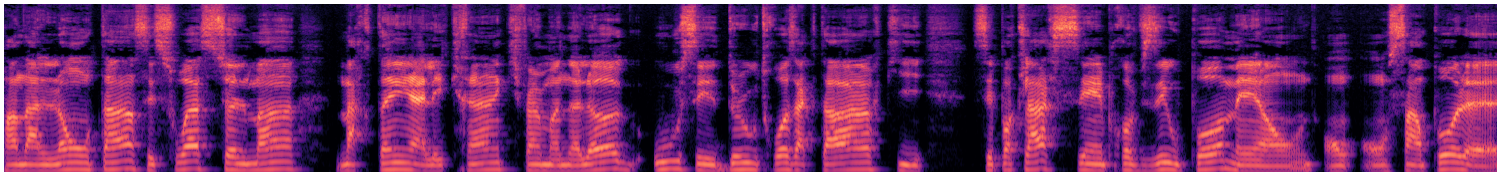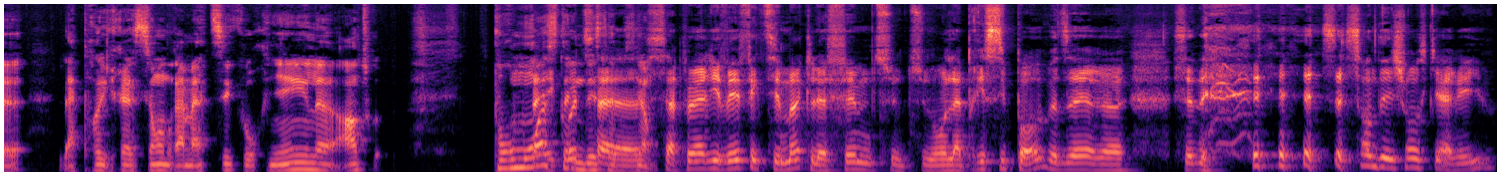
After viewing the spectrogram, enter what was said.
pendant longtemps, c'est soit seulement Martin à l'écran qui fait un monologue ou c'est deux ou trois acteurs qui c'est pas clair si c'est improvisé ou pas, mais on, on, on sent pas le, la progression dramatique ou rien. Là. En tout pour moi, ben, c'était une déception. Ça, peut arriver effectivement que le film, tu, tu on l'apprécie pas. Veut dire, euh, ce sont des choses qui arrivent.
